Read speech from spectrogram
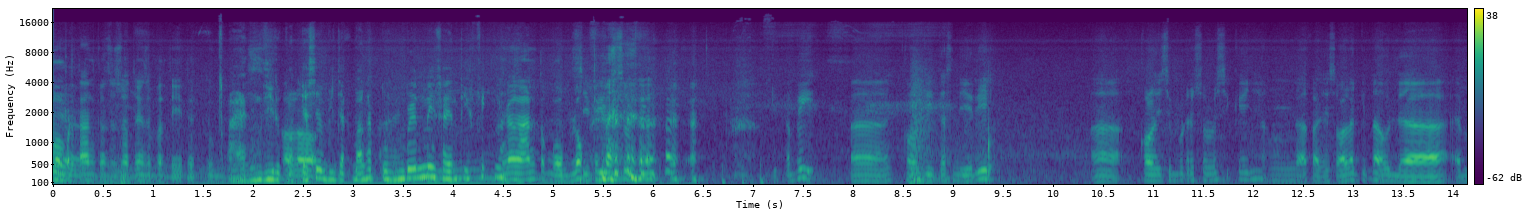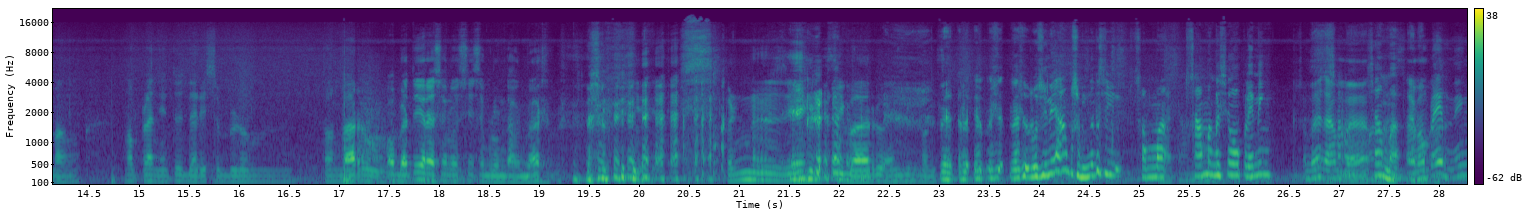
mempertahankan sesuatu yang seperti itu tuh. Anjir, Kalau- podcastnya bijak banget tumben nih saintifik nah. Enggak ngantuk goblok. Filsuf. Tapi eh, kalau kita sendiri eh, kalau disebut resolusi kayaknya enggak kali soalnya kita udah emang ngeplan itu dari sebelum tahun baru. Oh berarti resolusi sebelum tahun baru. Bener sih, si baru anjing bang. Re- re- re- resolusi ini apa sebenarnya sih sama sama gak sih sama planning? Sebenarnya sama. Sama. Emang planning.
